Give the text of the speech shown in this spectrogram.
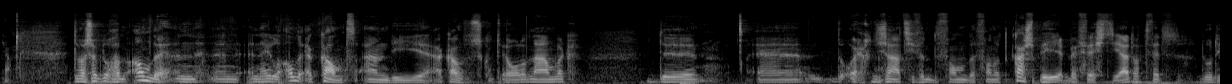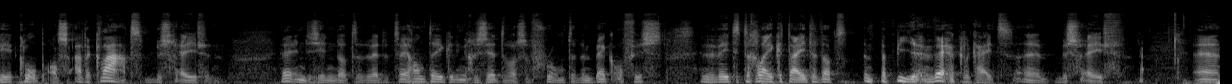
Ja. Er was ook nog een, ander, een, een, een hele andere kant aan die uh, accountantscontrole, namelijk de, uh, de organisatie van, van, de, van het kasbeheer bij Vestia. Dat werd door de heer Klop als adequaat beschreven. In de zin dat er werden twee handtekeningen gezet, er was een front en een back office. En we weten tegelijkertijd dat een papier een werkelijkheid uh, beschreef. Ja.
